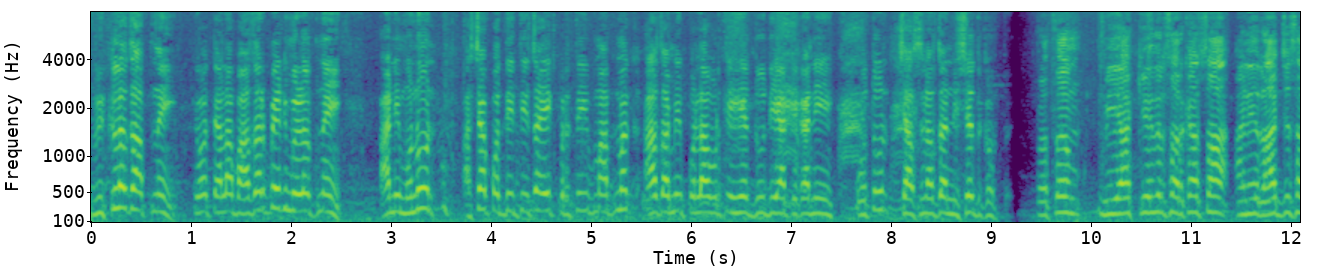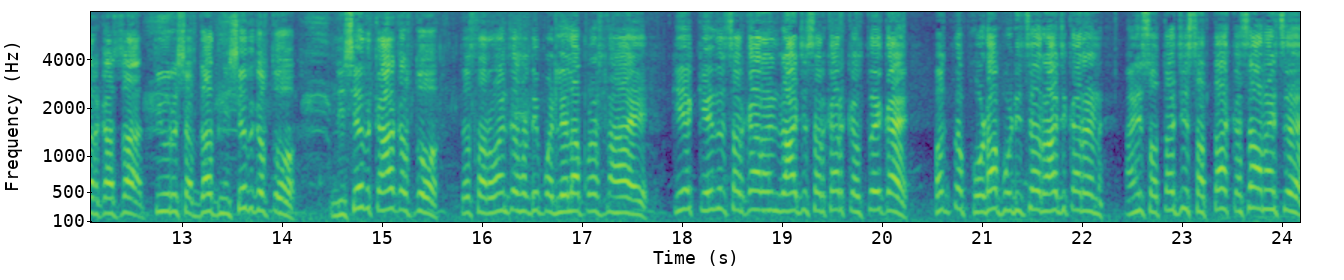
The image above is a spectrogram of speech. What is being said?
विकलं जात नाही किंवा त्याला बाजारपेठ मिळत नाही आणि म्हणून अशा पद्धतीचा एक प्रतिमात्मक आज आम्ही पुलावरती हे दूध या ठिकाणी ओतून शासनाचा निषेध करतो प्रथम मी या केंद्र सरकारचा आणि राज्य सरकारचा तीव्र शब्दात निषेध करतो. निषेध का करतो? तर सर्वांच्यासाठी पडलेला प्रश्न हा आहे की केंद्र सरकार आणि राज्य सरकार करतंय काय? फक्त फोडाफोडीचं राजकारण आणि स्वतःची सत्ता कसं आणायचं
